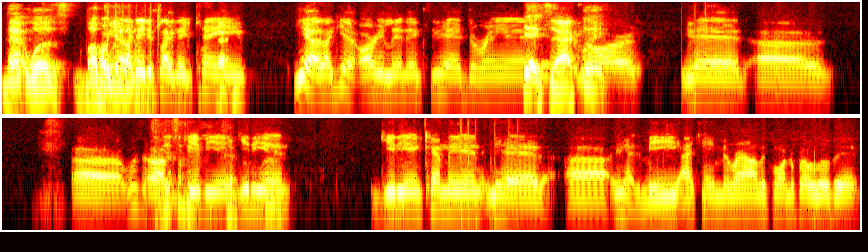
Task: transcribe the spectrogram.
that was bubbling. Oh yeah, like they just like they came. Yeah, like yeah, Ari Lennox. You had Durant. Yeah, exactly. Bernard, You had uh uh what's uh, There's Gideon Gideon Gideon come in. You had uh you had me. I came around the corner for a little bit.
